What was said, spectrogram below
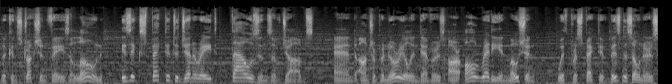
The construction phase alone is expected to generate thousands of jobs, and entrepreneurial endeavors are already in motion, with prospective business owners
